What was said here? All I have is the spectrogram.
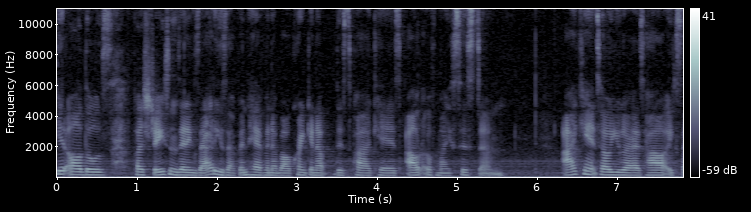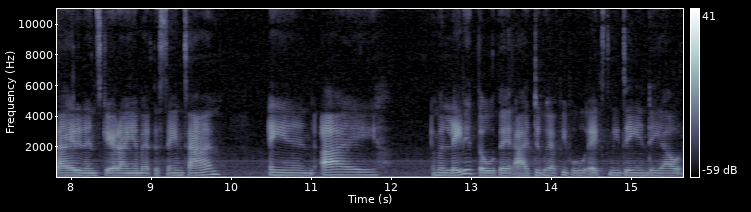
get all those frustrations and anxieties I've been having about cranking up this podcast out of my system. I can't tell you guys how excited and scared I am at the same time. And I am elated though that I do have people who ask me day in, day out,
